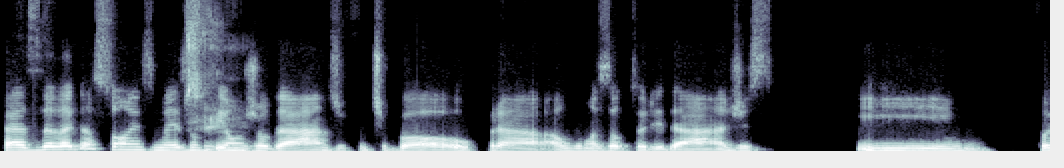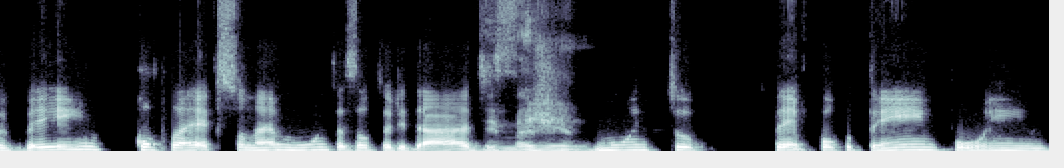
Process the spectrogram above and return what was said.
para as delegações mesmo que Sim. iam jogar de futebol, para algumas autoridades e foi bem complexo, né, muitas autoridades, Imagino. muito pouco tempo, em,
